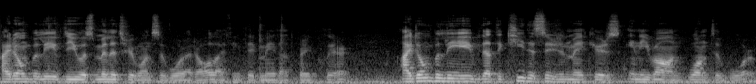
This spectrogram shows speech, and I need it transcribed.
I don't believe the U.S. military wants a war at all. I think they've made that very clear. I don't believe that the key decision makers in Iran want a war.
